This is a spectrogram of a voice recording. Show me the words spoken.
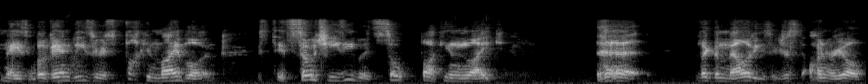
amazing. But Van Weezer is fucking mind blowing. It's, it's so cheesy, but it's so fucking like, like the melodies are just unreal.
